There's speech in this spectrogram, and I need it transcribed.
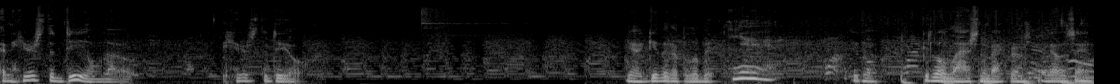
And here's the deal, though. Here's the deal. Yeah, give it up a little bit. Yeah. There you go. Get a little lash in the background. You know what I'm saying?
